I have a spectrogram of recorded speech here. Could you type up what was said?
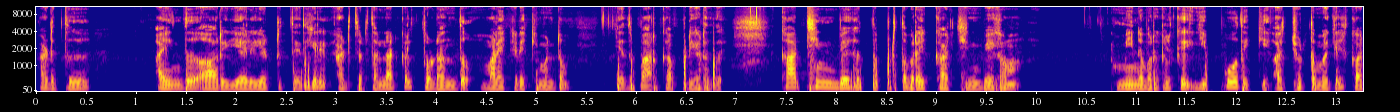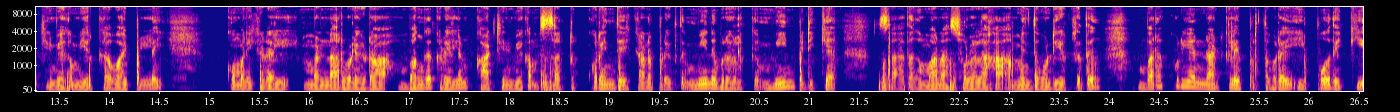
அடுத்து ஐந்து ஆறு ஏழு எட்டு தேதிகளில் அடுத்தடுத்த நாட்கள் தொடர்ந்து மழை கிடைக்கும் என்றும் எதிர்பார்க்கப்படுகிறது. காற்றின் வேகத்தை பொறுத்தவரை காற்றின் வேகம் மீனவர்களுக்கு இப்போதைக்கு அச்சுறுத்தும் வகையில் காற்றின் வேகம் இருக்க வாய்ப்பில்லை. குமரிக்கடல் மன்னார் வளைகுடா வங்கக்கடலிலும் காற்றின் வேகம் சற்று குறைந்தே காணப்படுகிறது. மீனவர்களுக்கு மீன் பிடிக்க சாதகமான சூழலாக அமைந்து கொண்டிருக்கிறது. வரக்கூடிய நாட்களை பொறுத்தவரை இப்போதைக்கு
